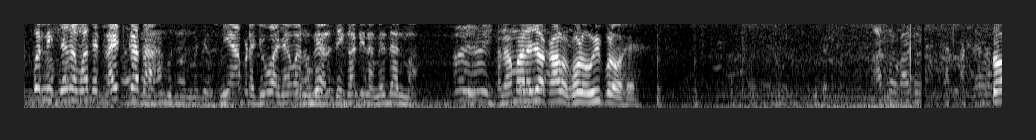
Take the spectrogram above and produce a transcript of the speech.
અકબરની સેના માથે ટ્રાઇટ હતા ત્યાં આપણે જોવા જવાનું છે હલ્દી ઘાટીના મેદાનમાં અને અમારે જો કાળો ઘોડો વીપળો છે. તો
